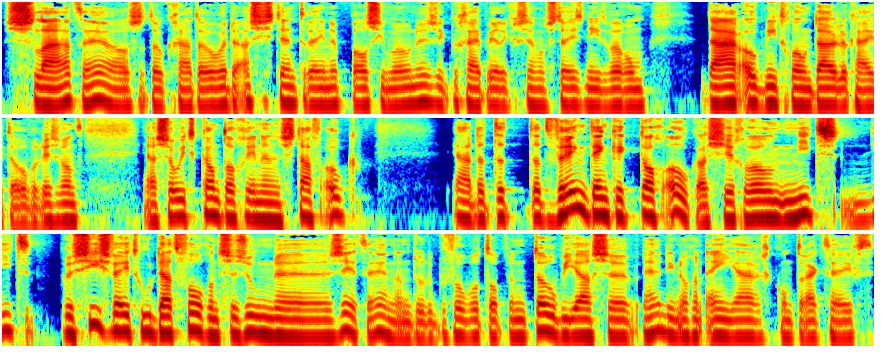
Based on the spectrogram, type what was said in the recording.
slaat. Hè, als het ook gaat over de assistent-trainer Paul Simonis. Ik begrijp eerlijk gezegd nog steeds niet waarom daar ook niet gewoon duidelijkheid over is. Want ja, zoiets kan toch in een staf ook... Ja, dat, dat, dat wringt denk ik toch ook. Als je gewoon niet, niet precies weet hoe dat volgend seizoen zit. Hè. En dan doe ik bijvoorbeeld op een Tobias, hè, die nog een eenjarig contract heeft...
